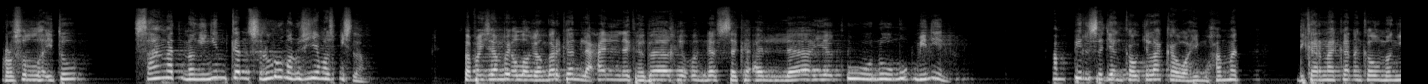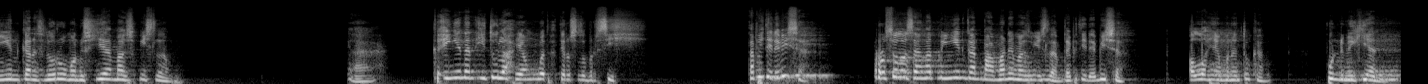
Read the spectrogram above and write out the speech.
Rasulullah itu sangat menginginkan seluruh manusia masuk Islam. Sampai-sampai Allah gambarkan la'allaka bakhi'un nafsaka alla yakunu mu'minin. Hampir saja engkau celaka wahai Muhammad dikarenakan engkau menginginkan seluruh manusia masuk Islam. Nah, keinginan itulah yang membuat hati Rasulullah bersih. Tapi tidak bisa. Rasulullah sangat menginginkan pamannya masuk Islam, tapi tidak bisa. Allah yang menentukan. Pun demikian,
